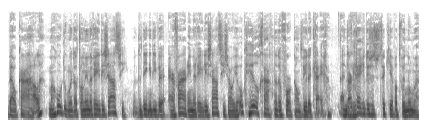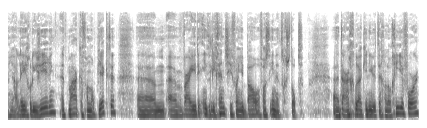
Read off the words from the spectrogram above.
bij elkaar halen. Maar hoe doen we dat dan in de realisatie? De dingen die we ervaren in de realisatie zou je ook heel graag naar de voorkant willen krijgen. En daar mm -hmm. krijg je dus het stukje wat we noemen ja, legalisering. Het maken van objecten um, uh, waar je de intelligentie van je bouw alvast in hebt gestopt. Uh, daar gebruik je nieuwe technologieën voor.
